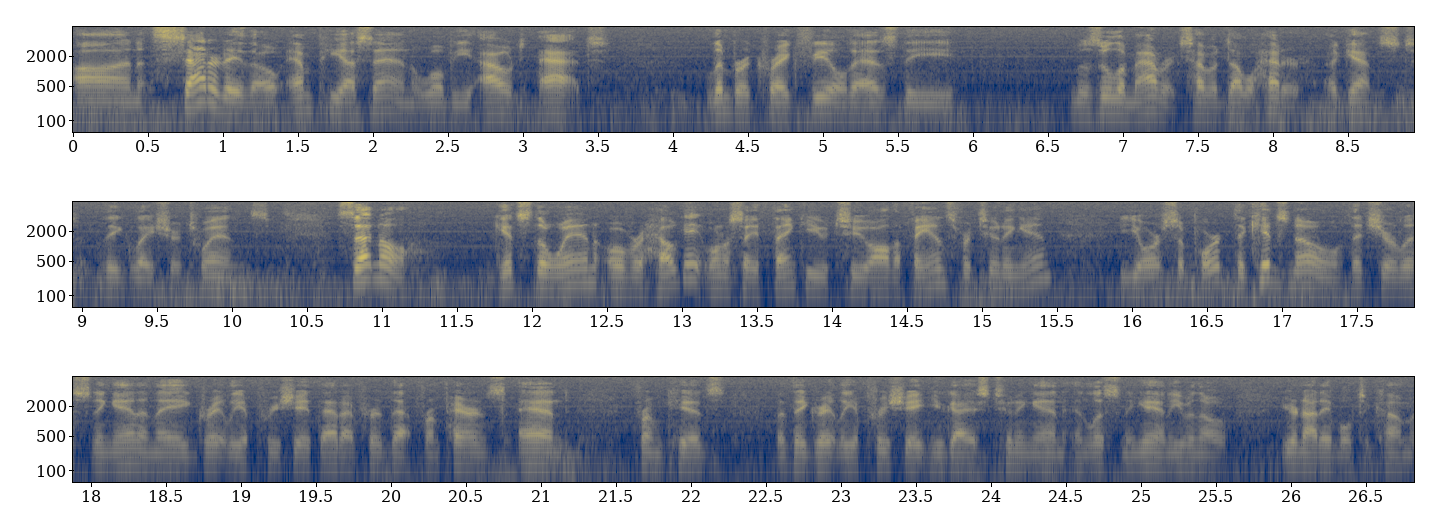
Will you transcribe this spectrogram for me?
On Saturday, though, MPSN will be out at Lindborg-Cregg Field as the Missoula Mavericks have a doubleheader against the Glacier Twins. Sentinel gets the win over Hellgate. I want to say thank you to all the fans for tuning in, your support. The kids know that you're listening in, and they greatly appreciate that. I've heard that from parents and from kids that they greatly appreciate you guys tuning in and listening in, even though you're not able to come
